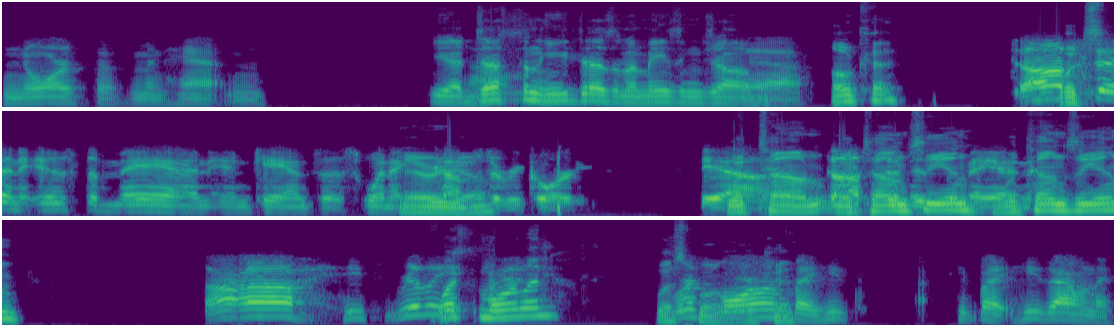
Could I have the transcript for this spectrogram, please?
north of Manhattan. Yeah, Um, Justin, he does an amazing job. Yeah, Okay. Dustin is the man in Kansas when it There you comes to recording. Yeah. what town? What Dustin town's is he the in? man. What town's he in? uh, he's really Westmoreland. Westmoreland. Westmoreland, okay. but he's he, but he's out in the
